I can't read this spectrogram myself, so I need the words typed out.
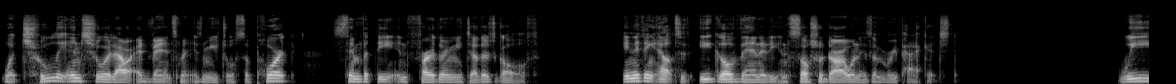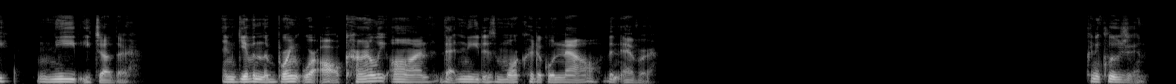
What truly ensures our advancement is mutual support, sympathy, and furthering each other's goals. Anything else is ego, vanity, and social Darwinism repackaged. We need each other. And given the brink we're all currently on, that need is more critical now than ever. Conclusion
